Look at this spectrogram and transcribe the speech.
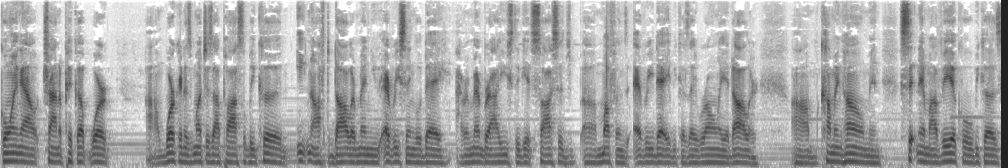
going out, trying to pick up work, um, working as much as I possibly could, eating off the dollar menu every single day. I remember I used to get sausage uh, muffins every day because they were only a dollar. Um, coming home and sitting in my vehicle because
